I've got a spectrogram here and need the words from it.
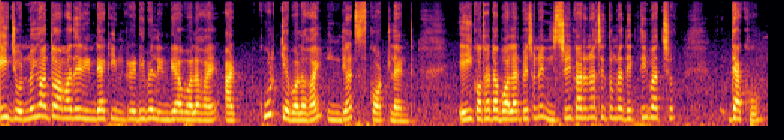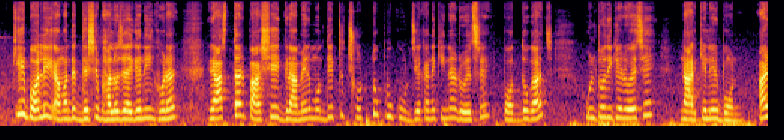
এই জন্যই হয়তো আমাদের ইন্ডিয়াকে ইনক্রেডিবল ইন্ডিয়া বলা হয় আর কুর্ককে বলা হয় ইন্ডিয়ার স্কটল্যান্ড। এই কথাটা বলার পেছনে নিশ্চয়ই কারণ আছে, তোমরা দেখতেই পাচ্ছ। দেখো, কে বলে আমাদের দেশে ভালো জায়গা নেই ঘোরার? রাস্তার পাশে গ্রামের মধ্যে একটা ছোট্ট পুকুর যেখানে কিনা রয়েছে পদ্ম গাছ, উল্টো দিকে রয়েছে নারকেলের বন আর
